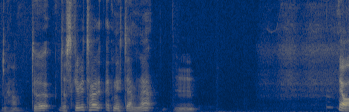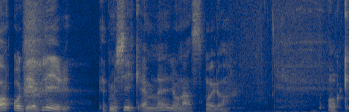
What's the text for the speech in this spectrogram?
Jaha. Då, då ska vi ta ett nytt ämne. Mm. Ja, och det blir ett musikämne, Jonas. Oj då. Och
